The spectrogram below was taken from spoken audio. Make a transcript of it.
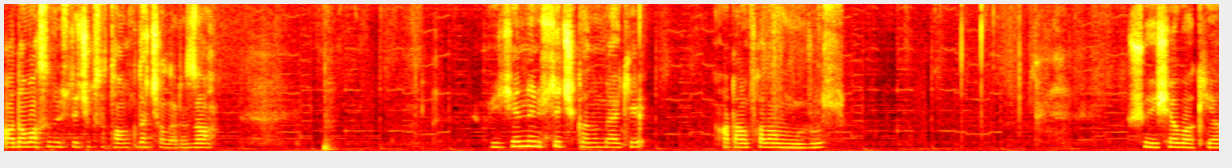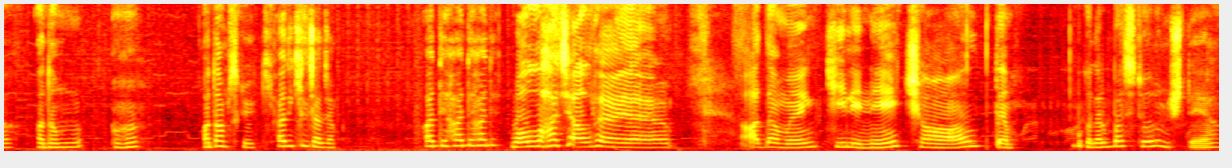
Adam aslında üste çıksa tankı da çalarız ha. Vijen'den üste çıkalım belki adam falan vururuz. Şu işe bak ya. Adam aha. Adam sıkıyor. Hadi kill çalacağım. Hadi hadi hadi. Vallahi çaldım. Adamın kilini çaldım. Bu kadar basit oğlum işte ya.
